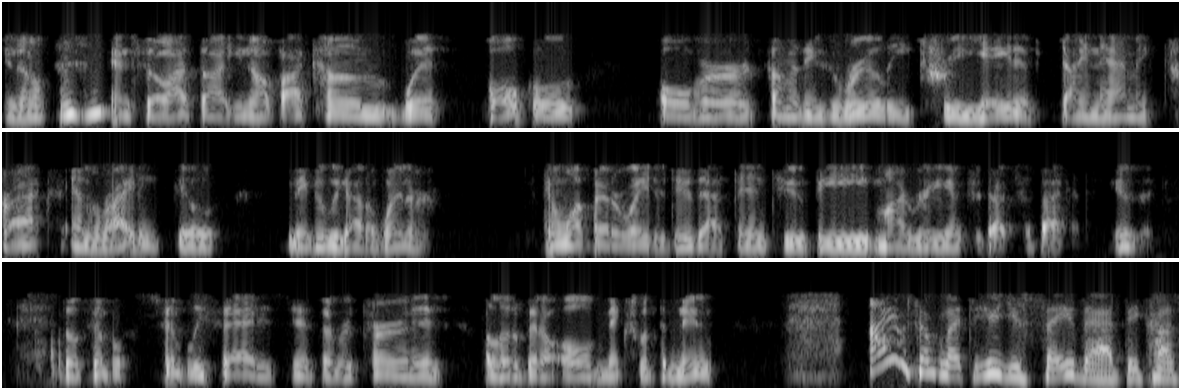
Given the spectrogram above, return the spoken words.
You know, mm-hmm. and so I thought, you know, if I come with vocals over some of these really creative, dynamic tracks and writing skills, maybe we got a winner. And what better way to do that than to be my reintroduction back into music? So simple, simply said, it's just a return is a little bit of old mixed with the new. I am so glad to hear you say that because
